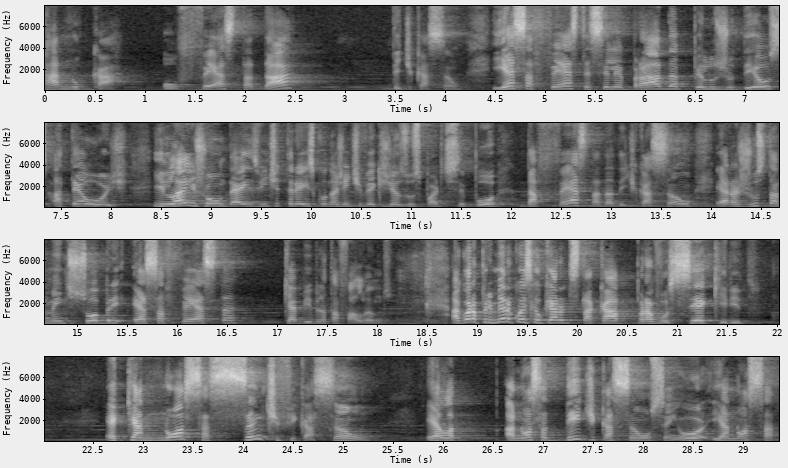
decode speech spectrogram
Hanukkah, ou festa da dedicação. E essa festa é celebrada pelos judeus até hoje. E lá em João 10, 23, quando a gente vê que Jesus participou da festa da dedicação, era justamente sobre essa festa que a Bíblia está falando. Agora, a primeira coisa que eu quero destacar para você, querido, é que a nossa santificação, ela, a nossa dedicação ao Senhor e a nossa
